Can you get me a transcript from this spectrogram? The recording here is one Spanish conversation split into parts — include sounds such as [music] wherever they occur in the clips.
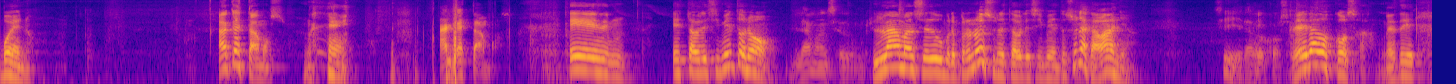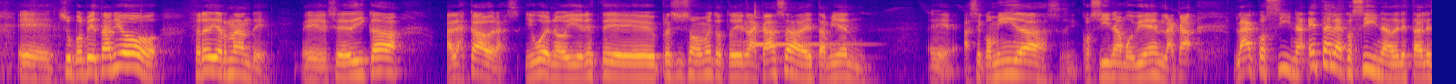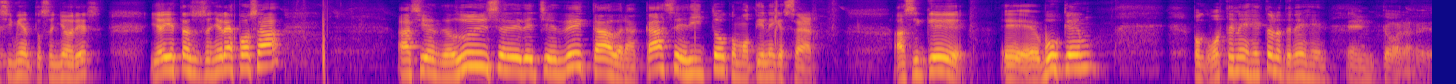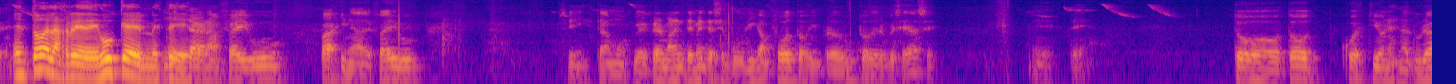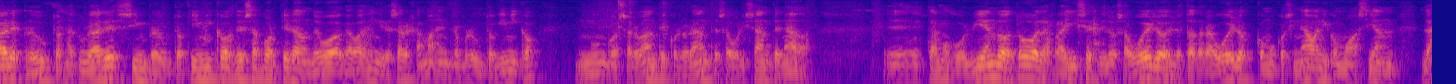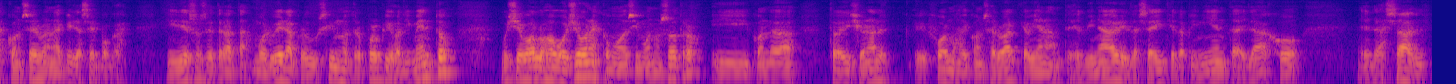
Bueno, acá estamos. [laughs] acá estamos. Eh, establecimiento no. La mansedumbre. La mansedumbre, pero no es un establecimiento, es una cabaña. Sí, las dos cosas. Era dos cosas. Este, eh, su propietario, Freddy Hernández, eh, se dedica a las cabras. Y bueno, y en este preciso momento estoy en la casa, también eh, hace comidas, cocina muy bien. La, la cocina, esta es la cocina del establecimiento, señores. Y ahí está su señora esposa haciendo dulce de leche de cabra, caserito como tiene que ser. Así que eh, busquen, porque vos tenés esto, lo tenés en, En todas las redes. en todas las redes. Busquen este. Instagram, Facebook, página de Facebook. Sí, estamos, permanentemente se publican fotos y productos de lo que se hace. Este, todo, todo cuestiones naturales, productos naturales, sin productos químicos. De esa portera donde vos acabas de ingresar jamás entra un producto químico, ningún conservante, colorante, saborizante, nada. Eh, estamos volviendo a todas las raíces de los abuelos, de los tatarabuelos, cómo cocinaban y cómo hacían las conservas en aquellas épocas. Y de eso se trata, volver a producir nuestros propios alimentos, llevarlos a bollones, como decimos nosotros, y con las tradicionales eh, formas de conservar que habían antes, el vinagre, el aceite, la pimienta, el ajo, eh, la sal,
